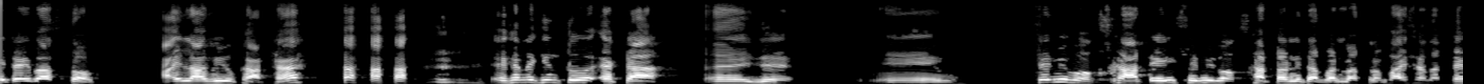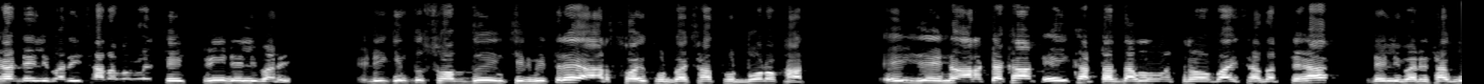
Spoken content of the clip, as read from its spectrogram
এটাই বাস্তব। আই লাভ ইউ খাট হ্যাঁ? এখানে কিন্তু একটা, এই যে সেমি বক্স খাট এই সেমি বক্স খাটটা নিতে মাত্র বাইশ হাজার টাকা ডেলিভারি সারা বাংলাদেশে ফ্রি ডেলিভারি এটি কিন্তু সব দুই ইঞ্চির ভিতরে আর ছয় ফুট বাই সাত ফুট বড় খাট এই যে একটা খাট এই খাটটার দাম মাত্র বাইশ হাজার টাকা। ডেলিভারি থাকব,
